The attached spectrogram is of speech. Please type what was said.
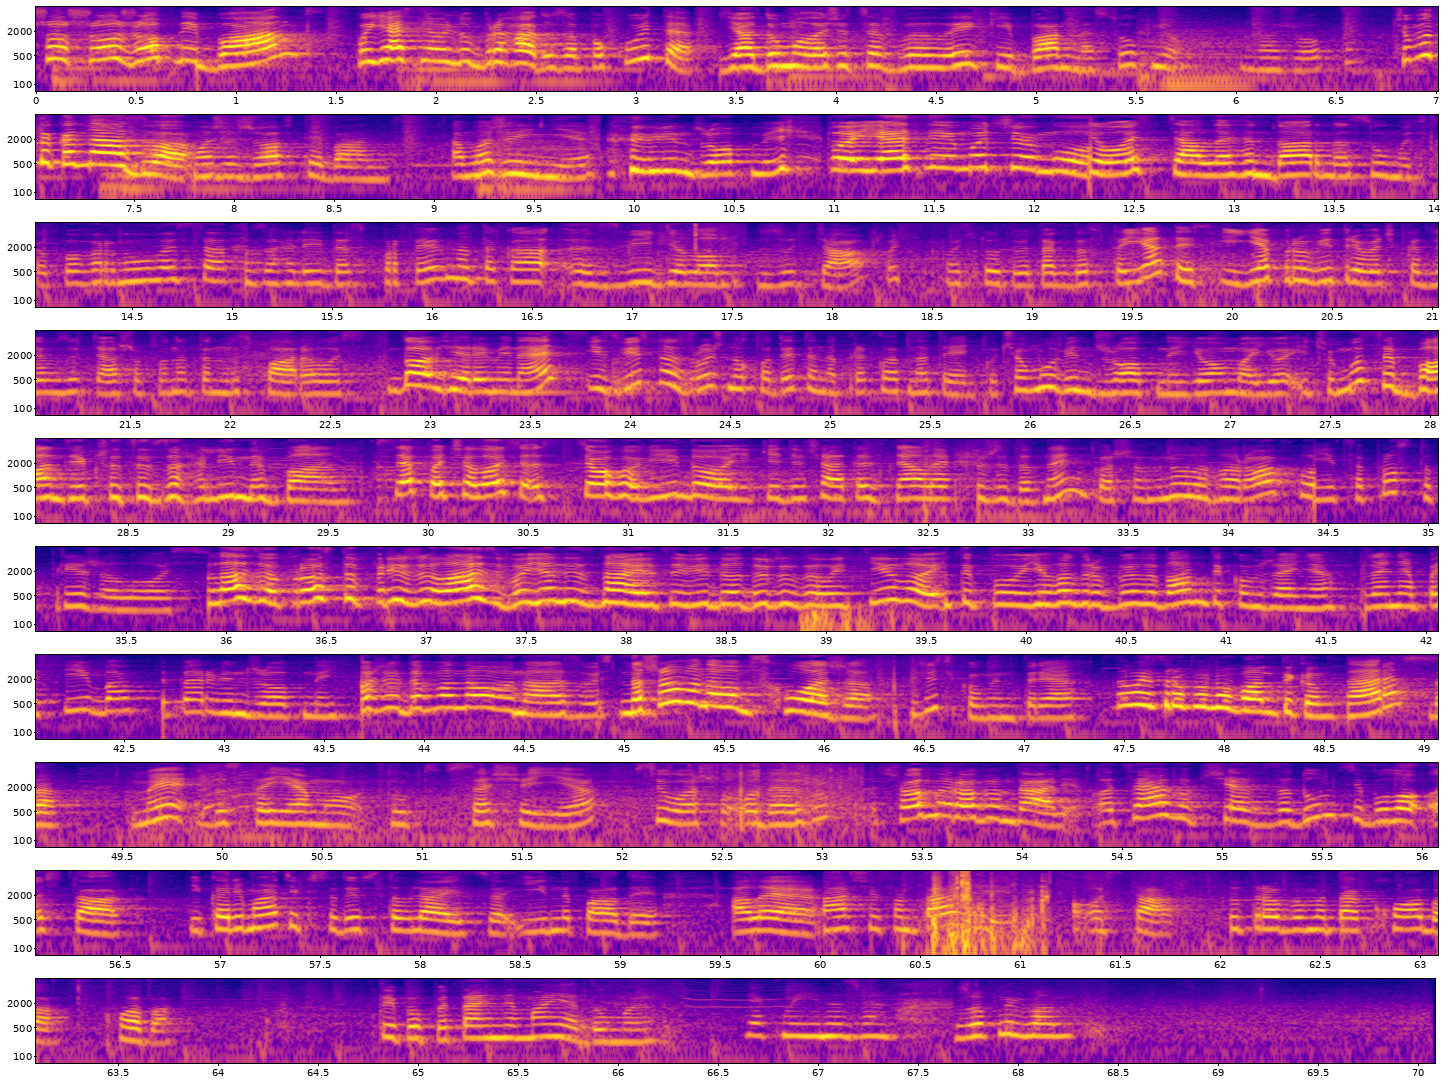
Що, що, жопний бант? Пояснювальну бригаду запакуйте. Я думала, що це великий бант на сукню на жопу. Чому така назва? Може, жовтий бант, а може і ні. Він жопний. Пояснюємо чому. І ось ця легендарна сумочка повернулася. Взагалі йде спортивна така е, з відділом взуття. Ось, ось тут ви так достаєтесь, і є провітрювачка для взуття, щоб воно там не спарилось. Довгий ремінець, і звісно, зручно ходити, наприклад, на треньку. Чому він жопний, йо-майо, і чому це бант, якщо це взагалі не бант? Все почалося з цього відео, яке дівчата зняли дуже давненько, що минулого року, і це просто прижилось. Назва просто прижилась, бо я не знаю, це відео дуже залетіло. Типу, його зробили бантиком Женя. Женя, спасіба. Тепер він жопний. Може, дамо нову назву. На що вона вам схожа? Пишіть в коментарях. Давай зробимо бантиком. Зараз Да. ми достаємо тут все, що є, всю вашу одежу. Що ми робимо далі? Оце взагалі в задумці було ось так. І каріматик сюди вставляється і не падає. Але наші фантазії ось так. Тут робимо так хоба, хоба. Типу, питань немає, я думаю. Як ми її назвемо? Жопний бант.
